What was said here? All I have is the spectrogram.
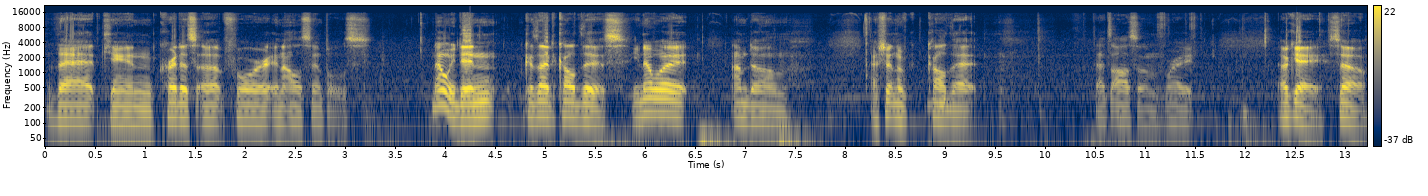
that can credit us up for an all simples. No, we didn't, because I'd called this. You know what? I'm dumb. I shouldn't have called that. That's awesome, right? Okay, so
